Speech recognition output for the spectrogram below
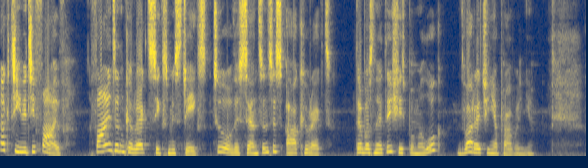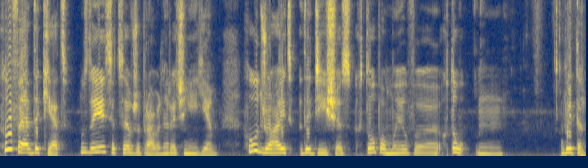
Activity 5. Find and correct six mistakes. Two of the sentences are correct. Треба знайти шість помилок, два речення правильні. Who fed the cat? Ну, здається, це вже правильне речення є. Who dried the dishes? Хто помив, е, хто м, витер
